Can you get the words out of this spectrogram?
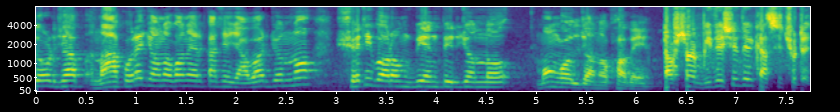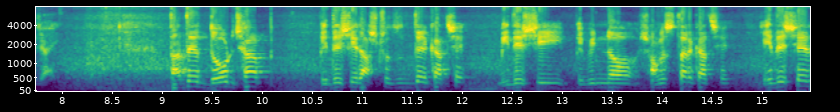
দৌড়ঝাঁপ না করে জনগণের কাছে যাওয়ার জন্য, সেটি বরং বিএনপির জন্য মঙ্গলজনক হবে। সবসময় বিদেশিদের কাছে ছুটে যায় তাদের দৌড়ঝাঁপ বিদেশি রাষ্ট্রদূতদের কাছে, বিদেশি বিভিন্ন সংস্থার কাছে। এদেশের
